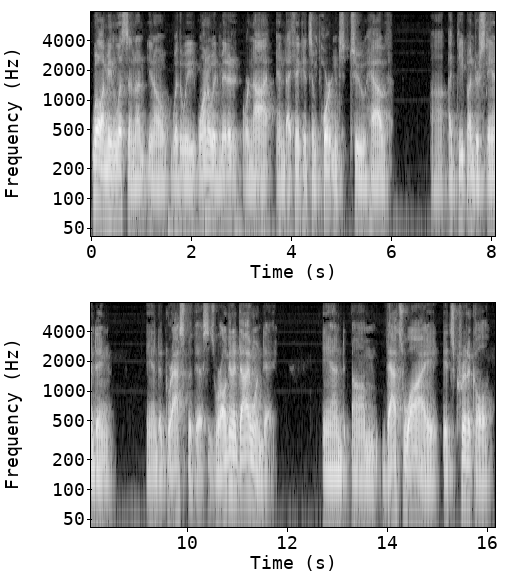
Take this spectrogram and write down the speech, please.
Well, I mean, listen, you know, whether we want to admit it or not, and I think it's important to have uh, a deep understanding and a grasp of this is we're all going to die one day. And um, that's why it's critical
